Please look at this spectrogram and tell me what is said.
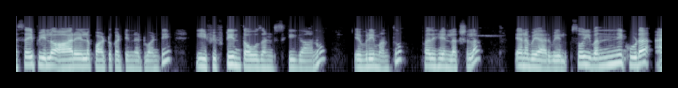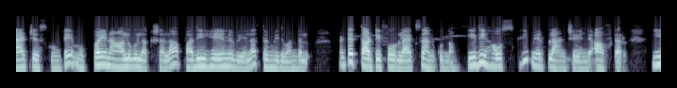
ఎస్ఐపిలో ఆరేళ్ళ పాటు కట్టినటువంటి ఈ ఫిఫ్టీన్ థౌజండ్స్కి గాను ఎవ్రీ మంత్ పదిహేను లక్షల ఎనభై ఆరు వేలు. సో ఇవన్నీ కూడా యాడ్ చేసుకుంటే ముప్పై నాలుగు లక్షల పదిహేను వేల తొమ్మిది వందలు. అంటే థర్టీ ఫోర్ ల్యాక్స్ అనుకుందాం. ఇది హౌస్కి మీరు ప్లాన్ చేయండి ఆఫ్టర్. ఈ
